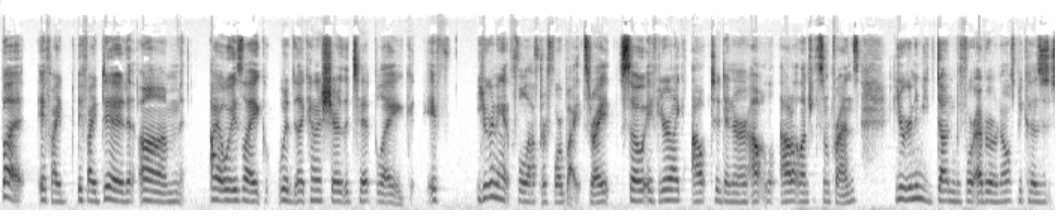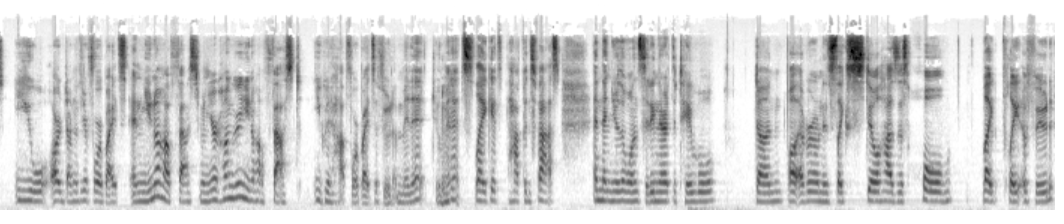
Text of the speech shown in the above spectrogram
But if I if I did, um, I always like would like kind of share the tip like if you're gonna get full after four bites, right? So if you're like out to dinner, out out at lunch with some friends, you're gonna be done before everyone else because you are done with your four bites. And you know how fast when you're hungry, you know how fast you could have four bites of food, a minute, 2 minutes, like it happens fast. And then you're the one sitting there at the table, done, while everyone is like still has this whole like plate of food.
